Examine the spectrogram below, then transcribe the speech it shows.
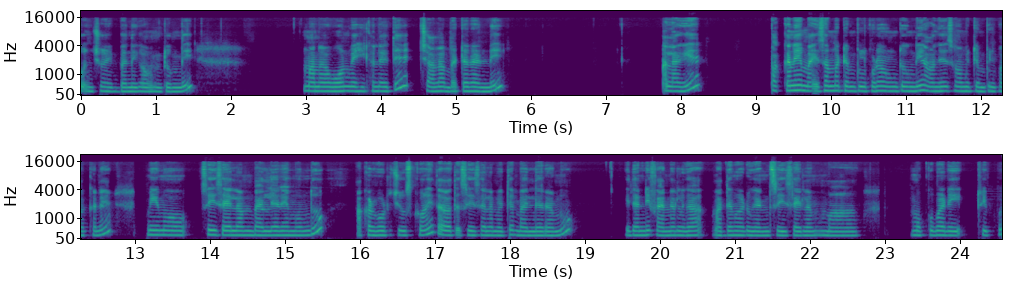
కొంచెం ఇబ్బందిగా ఉంటుంది. మన ఓన్ వెహికల్ అయితే చాలా బెటర్ అండి. అలాగే పక్కనే మైసమ్మ టెంపుల్ కూడా ఉంటుంది. ఆంజనేయ స్వామి టెంపుల్ పక్కనే. మేము శ్రీశైలం బయలుదేరే ముందు అక్కడ కూడా చూసుకొని తర్వాత శ్రీశైలం అయితే బయలుదేరాము. ఇదండి ఫైనల్‌గా మధ్యమడుగు అండ్ శ్రీశైలం మా మొక్కుబడి ట్రిప్.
